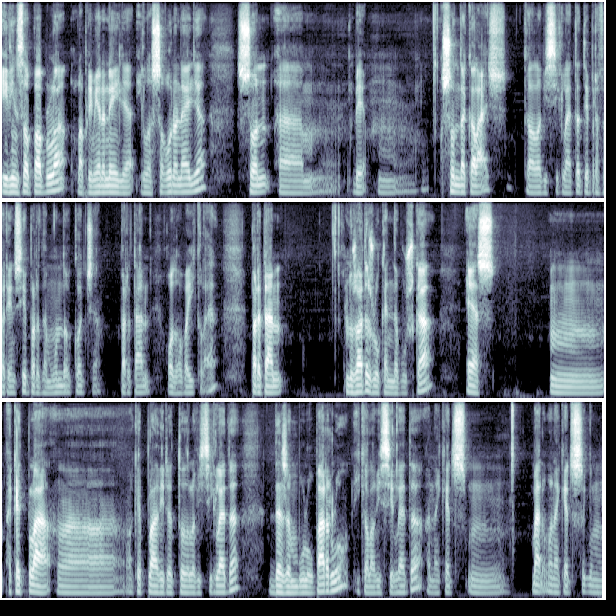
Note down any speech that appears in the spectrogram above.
I dins del poble, la primera anella i la segona anella són, eh, bé, mm, són de calaix, que la bicicleta té preferència per damunt del cotxe, per tant, o del vehicle. Eh? Per tant, nosaltres el que hem de buscar és mm, aquest pla, eh, aquest pla director de la bicicleta, desenvolupar-lo i que la bicicleta en aquests, mm, bueno, en aquests mm,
